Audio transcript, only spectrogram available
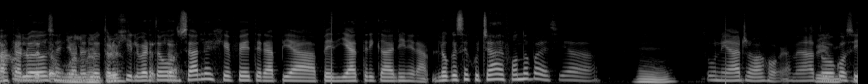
Hasta luego, señor. El doctor. Gilberto. González, jefe de terapia pediátrica del INERAM. Lo que se escuchaba de fondo parecía Mm. Su unidad de trabajo, ¿verdad? Me da Sí, todo cosita.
